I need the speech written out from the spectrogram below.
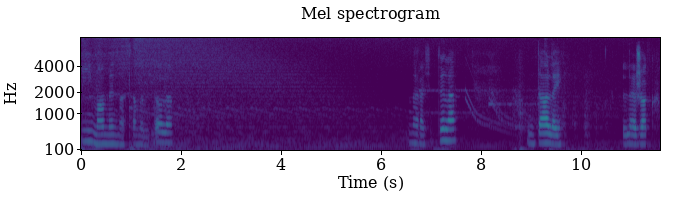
I mamy na samym dole. Na razie tyle. Dalej leżak.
